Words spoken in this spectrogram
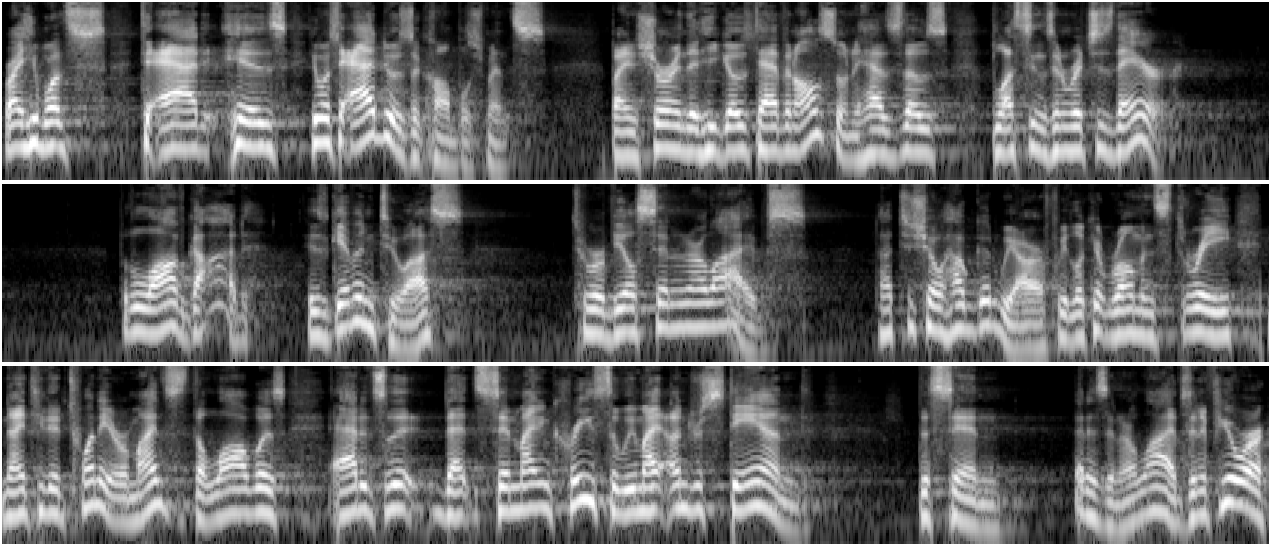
Right? He wants to add his, he wants to add to his accomplishments by ensuring that he goes to heaven also and has those blessings and riches there. But the law of God is given to us to reveal sin in our lives, not to show how good we are. If we look at Romans 3 19 to 20, it reminds us the law was added so that, that sin might increase, so we might understand the sin that is in our lives. And if you are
